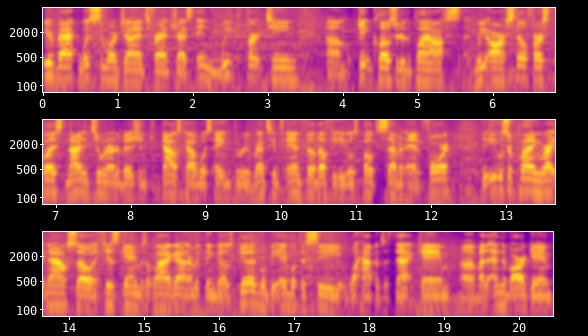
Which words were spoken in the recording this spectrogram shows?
You're back with some more Giants franchise in Week 13. Um, getting closer to the playoffs. We are still first place, 9 and 2 in our division. Dallas Cowboys 8 and 3, Redskins and Philadelphia Eagles both 7 and 4. The Eagles are playing right now, so if his game doesn't lag out and everything goes good, we'll be able to see what happens with that game uh, by the end of our game.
